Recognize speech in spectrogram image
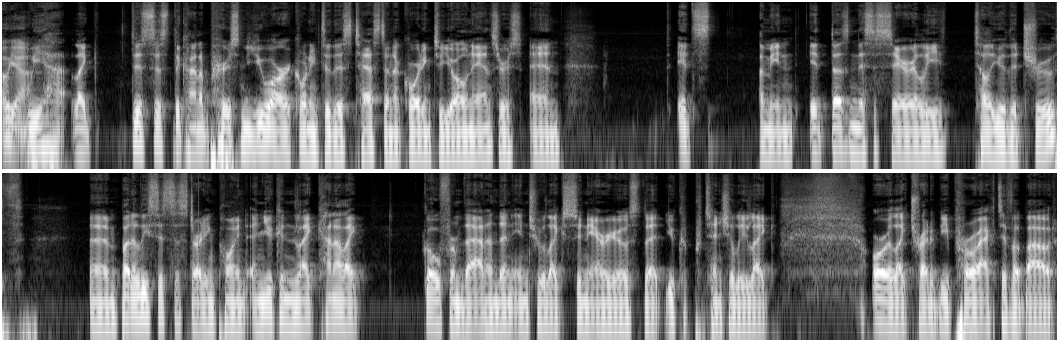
Oh yeah, we have like this is the kind of person you are according to this test and according to your own answers, and it's, I mean, it doesn't necessarily tell you the truth, um, but at least it's a starting point, and you can like kind of like go from that and then into like scenarios that you could potentially like or like try to be proactive about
